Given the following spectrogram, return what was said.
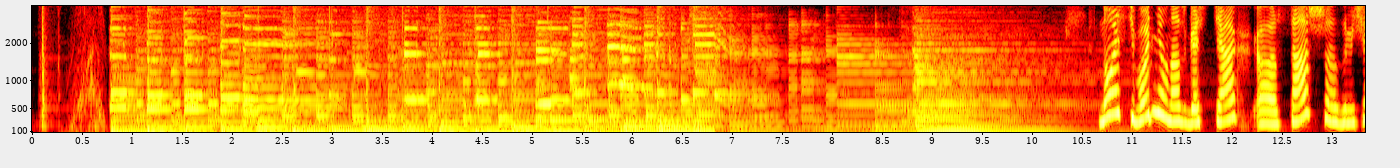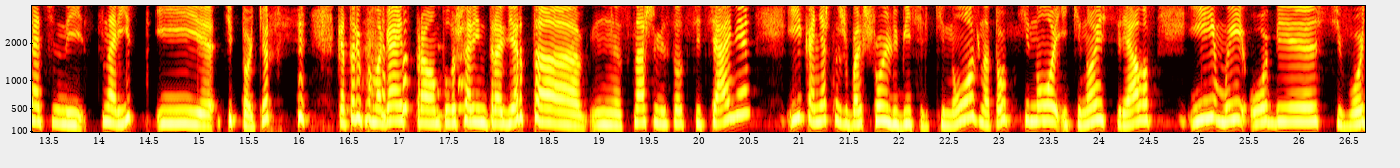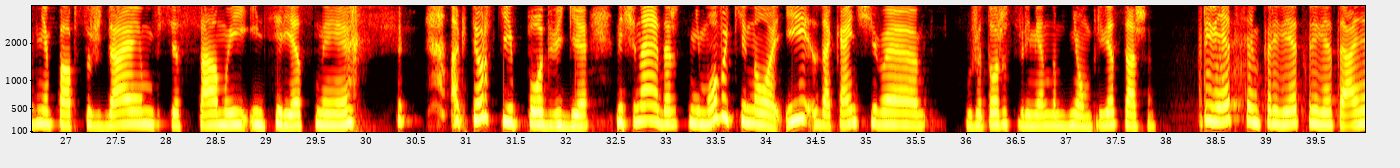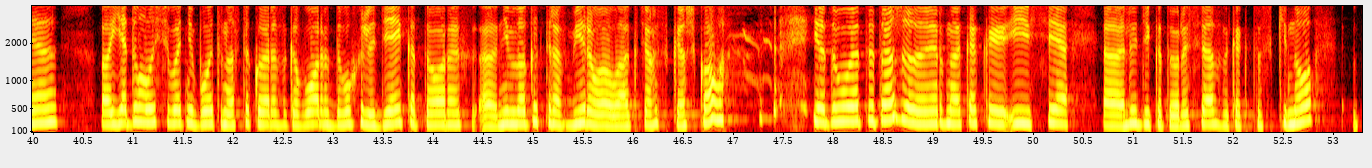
Ну а сегодня у нас в гостях э, Саша, замечательный сценарист и тиктокер, который помогает в правом полушарии интроверта э, с нашими соцсетями. И, конечно же, большой любитель кино, знаток кино и кино, и сериалов. И мы обе сегодня пообсуждаем все самые интересные актерские подвиги, начиная даже с немого кино и заканчивая уже тоже современным днем. Привет, Саша. Привет, всем привет, привет, Аня. Э, я думаю, сегодня будет у нас такой разговор двух людей, которых э, немного травмировала актерская школа. Я думаю, это тоже, наверное, как и, все э, люди, которые связаны как-то с кино,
